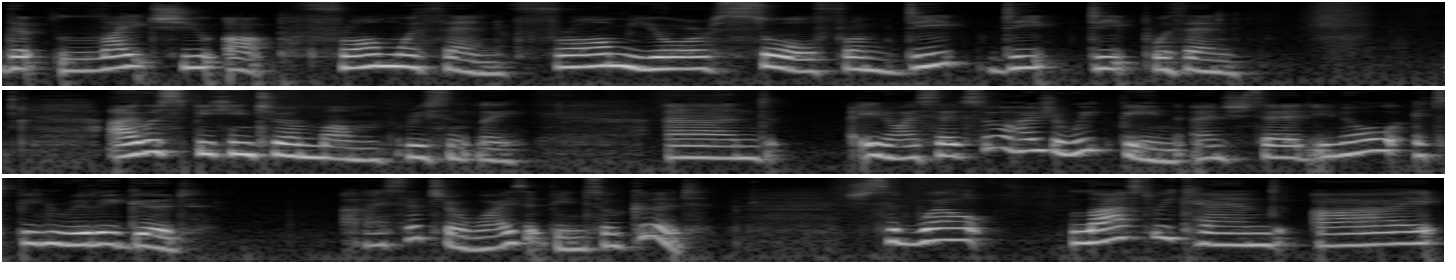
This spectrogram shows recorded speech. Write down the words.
that lights you up from within, from your soul, from deep, deep, deep within. I was speaking to a mum recently, and you know, I said, So, how's your week been? And she said, You know, it's been really good. And I said to her, Why has it been so good? She said, Well, last weekend I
